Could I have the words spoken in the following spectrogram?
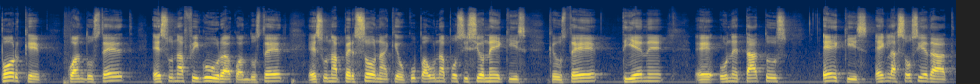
Porque cuando usted es una figura, cuando usted es una persona que ocupa una posición X, que usted tiene eh, un estatus X en la sociedad,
